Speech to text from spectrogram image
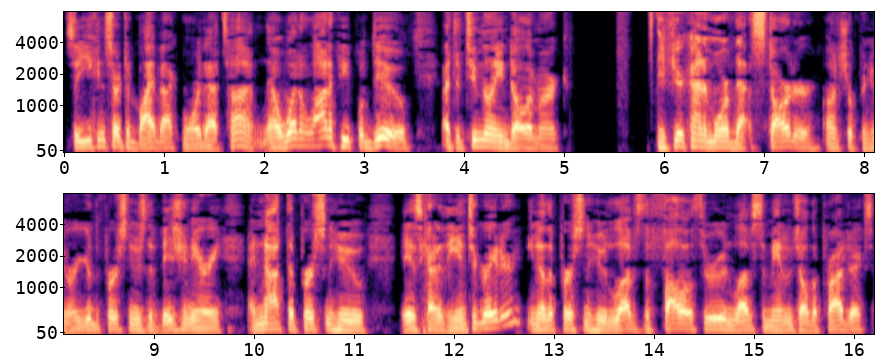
so you can start to buy back more of that time. Now, what a lot of people do at the $2 million mark if you're kind of more of that starter entrepreneur, you're the person who's the visionary and not the person who is kind of the integrator, you know, the person who loves the follow through and loves to manage all the projects.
